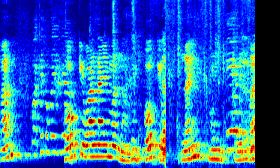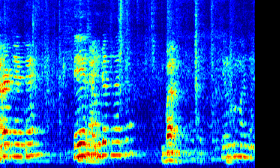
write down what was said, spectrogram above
हा? हो किंवा नाही म्हण. हो किंवा नाही? मराठी येते? ते समजत नाही का? बर. तेलगू म्हणजे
